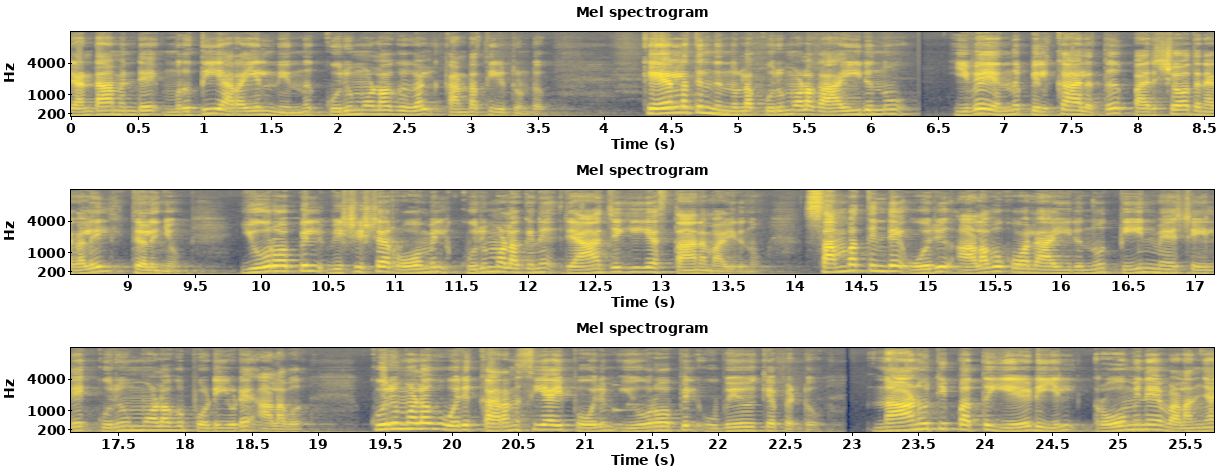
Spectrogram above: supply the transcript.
രണ്ടാമന്റെ മൃതി അറയിൽ നിന്ന് കുരുമുളകുകൾ കണ്ടെത്തിയിട്ടുണ്ട്. കേരളത്തിൽ നിന്നുള്ള കുരുമുളകായിരുന്നു ഇവയെന്ന് പിൽക്കാലത്ത് പരിശോധനകളിൽ തെളിഞ്ഞു. യൂറോപ്പിൽ വിശിഷ്ട റോമിൽ കുരുമുളകിന് രാജകീയ സ്ഥാനമായിരുന്നു. സമ്പത്തിന്റെ ഒരു അളവുകോലായിരുന്നു തീൻമേശയിലെ കുരുമുളക് പൊടിയുടെ അളവ്. കുരുമുളക് ഒരു കറൻസിയായി പോലും യൂറോപ്പിൽ ഉപയോഗിക്കപ്പെട്ടു. നാനൂറ്റി പത്ത് എ ഡിയിൽ റോമിനെ വളഞ്ഞ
